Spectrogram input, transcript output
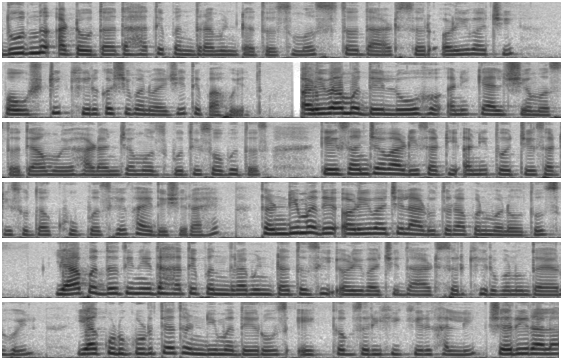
दूध न आटवता दहा ते पंधरा मिनिटातच मस्त दाटसर अळीवाची पौष्टिक खीर कशी बनवायची ते पाहूयात. अळीवामध्ये लोह आणि कॅल्शियम असतं त्यामुळे हाडांच्या मजबूतीसोबतच केसांच्या वाढीसाठी आणि त्वचेसाठी सुद्धा खूपच हे फायदेशीर आहे. थंडीमध्ये अळीवाचे लाडू तर आपण बनवतोच या पद्धतीने दहा ते पंधरा मिनिटातच ही अळीवाची दाटसर खीर बनवून तयार होईल. या कुडकुडत्या थंडीमध्ये रोज एक कप जरी ही खीर खाल्ली शरीराला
